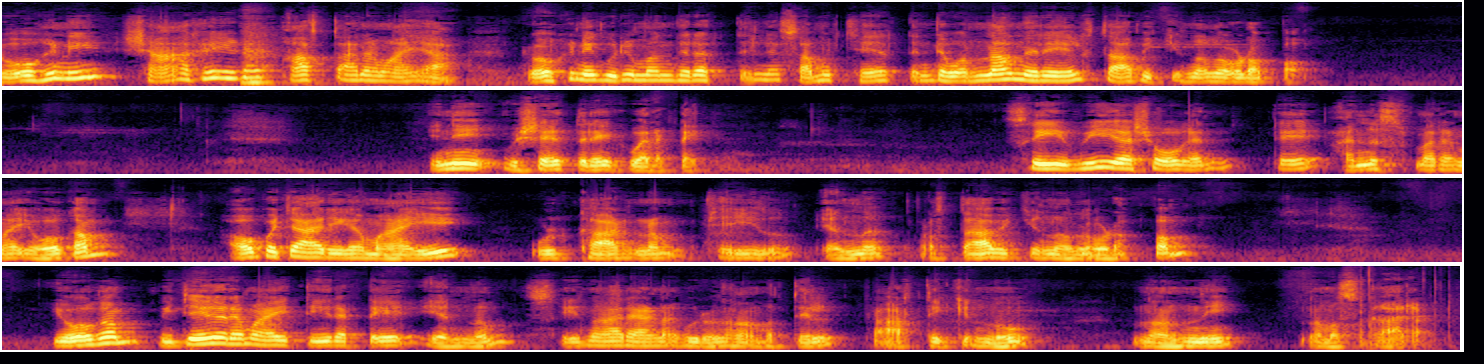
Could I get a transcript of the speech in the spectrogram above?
രോഹിണി ശാഖയുടെ ആസ്ഥാനമായ രോഹിണി ഗുരുമന്ദിരത്തിലെ സമുച്ചയത്തിന്റെ ഒന്നാം നിലയിൽ സ്ഥാപിക്കുന്നതോടൊപ്പം. ഇനി വിഷയത്തിലേക്ക് വരട്ടെ. ശ്രീ വി അശോകന്റെ അനുസ്മരണ യോഗം ഔപചാരികമായി ഉദ്ഘാടനം ചെയ്തു എന്ന് പ്രസ്താവിക്കുന്നതോടൊപ്പം യോഗം വിജയകരമായി തീരട്ടെ എന്നും ശ്രീനാരായണ ഗുരുനാമത്തിൽ പ്രാർത്ഥിക്കുന്നു. നന്ദി നമസ്കാരം.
